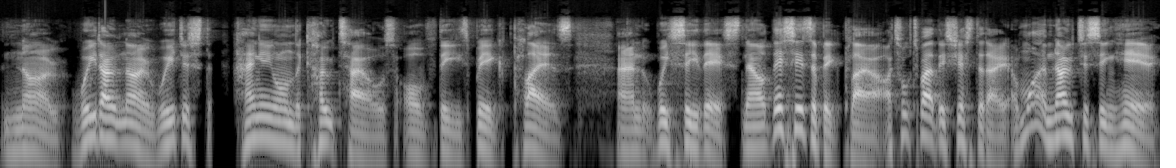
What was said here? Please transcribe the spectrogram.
no, we don't know. We're just hanging on the coattails of these big players. And we see this. Now, this is a big player. I talked about this yesterday. And what I'm noticing here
